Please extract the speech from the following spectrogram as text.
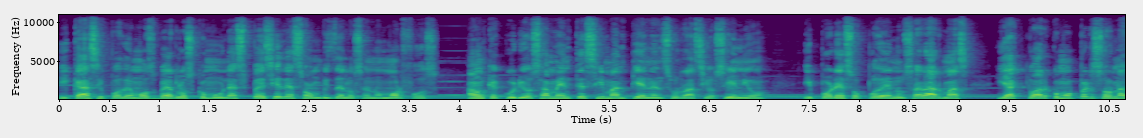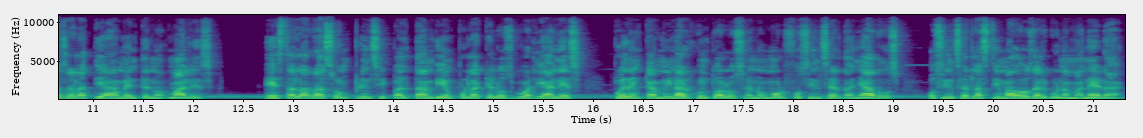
y casi podemos verlos como una especie de zombies de los xenomorfos, aunque curiosamente sí mantienen su raciocinio, y por eso pueden usar armas y actuar como personas relativamente normales. Esta es la razón principal también por la que los guardianes pueden caminar junto a los xenomorfos sin ser dañados o sin ser lastimados de alguna manera.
